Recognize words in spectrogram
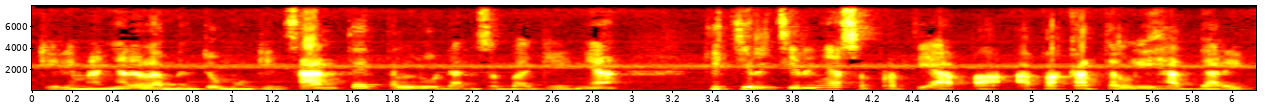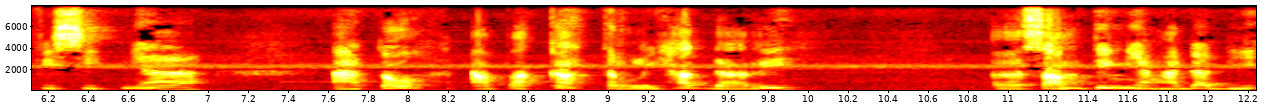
Kirimannya dalam bentuk mungkin santet, telur dan sebagainya. Itu ciri-cirinya seperti apa? Apakah terlihat dari fisiknya, atau apakah terlihat dari uh, something yang ada di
